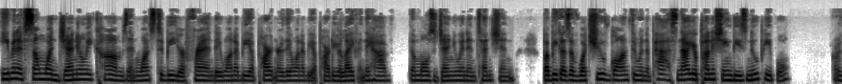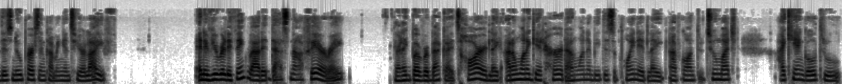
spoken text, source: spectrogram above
even if someone genuinely comes and wants to be your friend, they want to be a partner, they want to be a part of your life, and they have the most genuine intention. But because of what you've gone through in the past, now you're punishing these new people or this new person coming into your life. And if you really think about it, that's not fair, right? You're like, but Rebecca, it's hard. Like, I don't want to get hurt. I don't want to be disappointed. Like, I've gone through too much. I can't go through,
